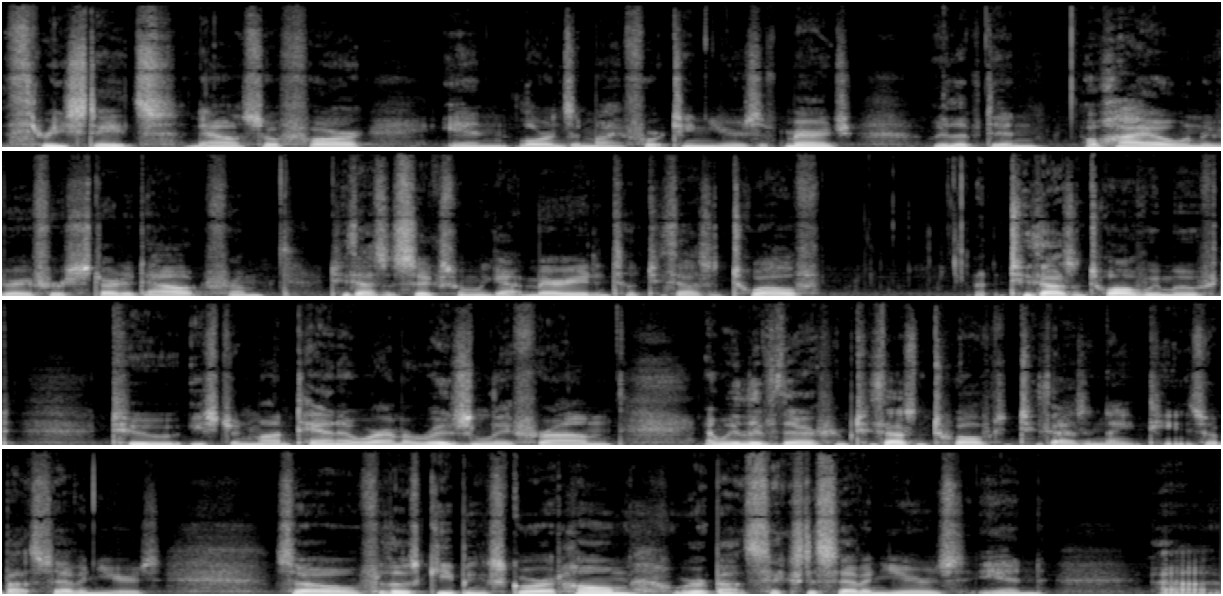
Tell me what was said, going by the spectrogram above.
three states now so far in Lauren's and my 14 years of marriage. We lived in Ohio when we very first started out from 2006 when we got married until 2012. 2012 we moved to eastern Montana where I'm originally from and we lived there from 2012 to 2019 so about 7 years. So for those keeping score at home, we're about 6 to 7 years in uh,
